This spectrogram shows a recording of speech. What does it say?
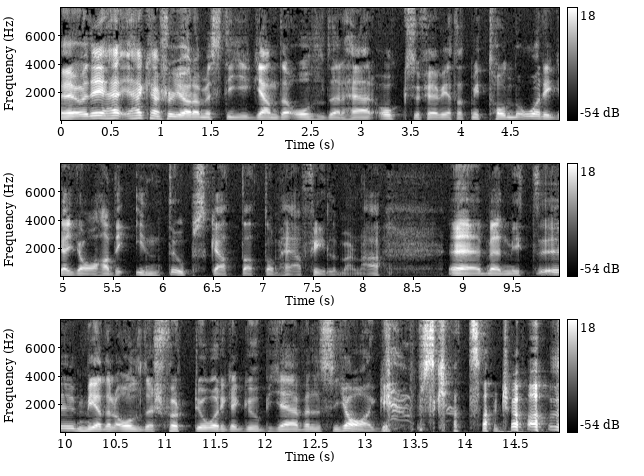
Eh, och det här, här kanske att göra med stigande ålder här också. För jag vet att mitt tonåriga jag hade inte uppskattat de här filmerna. Eh, men mitt eh, medelålders 40-åriga gubbjävels jag uppskattar dem.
